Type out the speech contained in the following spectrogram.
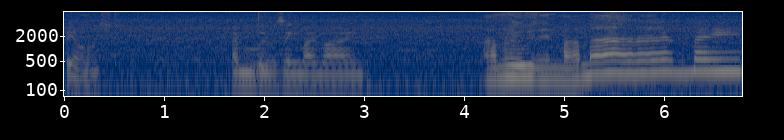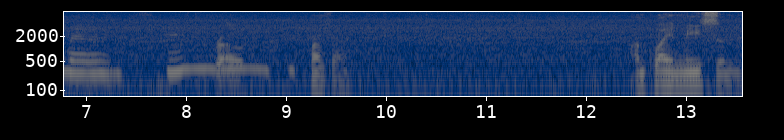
Be honest. I'm losing my mind. I'm losing my mind, baby. Bro. I'm sorry. I'm playing me some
